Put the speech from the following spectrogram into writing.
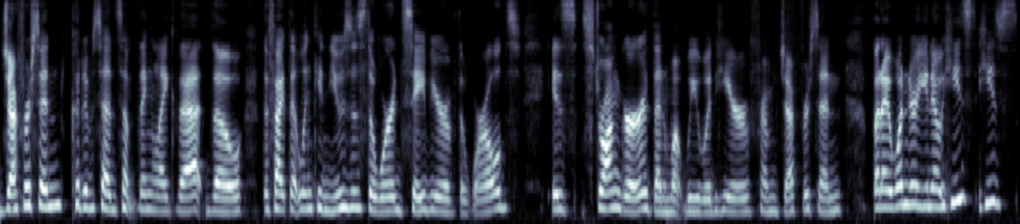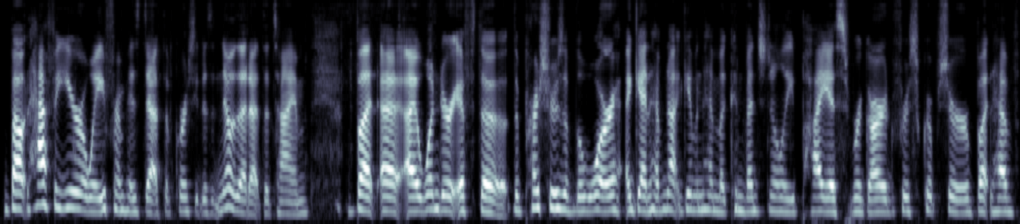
Jefferson could have said something like that, though the fact that Lincoln uses the word savior of the world is stronger than what we would hear from Jefferson. But I wonder, you know, he's he's about half a year away from his death. Of course, he doesn't know that at the time. But uh, I wonder if the the pressures of the war again have not given him a conventionally pious regard for scripture, but have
